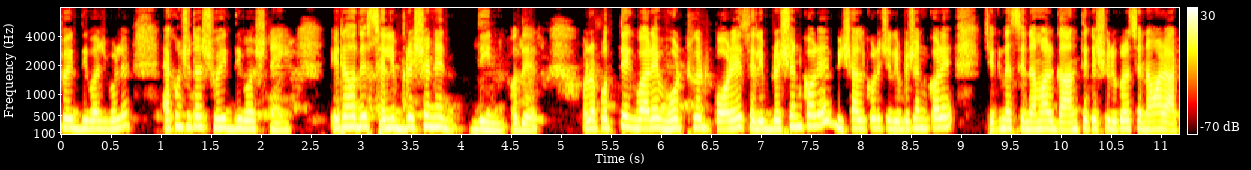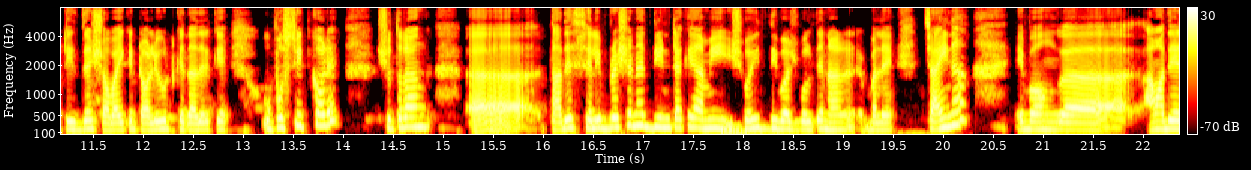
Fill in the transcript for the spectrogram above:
শহীদ দিবস বলে এখন সেটা শহীদ দিবস নেই। এটা ওদের সেলিব্রেশনের দিন ওদের। ওরা প্রত্যেকবারে ভোট পরে সেলিব্রেশন করে বিশাল করে সেলিব্রেশন করে সেখানে সিনেমার গান থেকে শুরু করে সিনেমার আর্টিস্টদের সবাইকে টলিউডকে তাদেরকে উপস্থিত করে। সুতরাং তাদের সেলিব্রেশনের দিনটাকে আমি শহীদ দিবস বলতে না মানে চাই না এবং আমাদের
